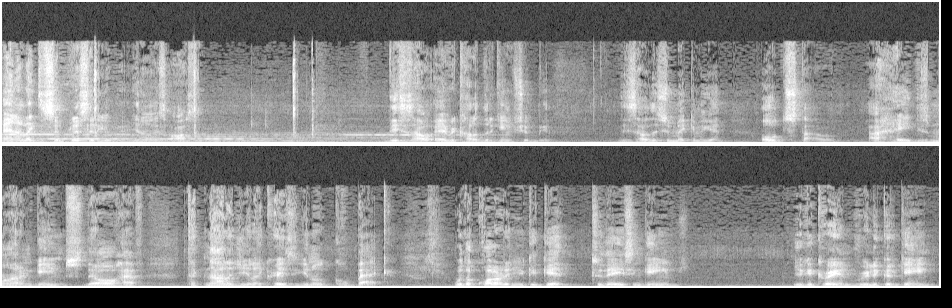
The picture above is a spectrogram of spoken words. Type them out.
And I like the simplicity of it, you know, it's awesome. This is how every Call of Duty game should be. This is how they should make them again. Old style. I hate these modern games. They all have technology like crazy. You know, go back. With the quality you could get today's in games, you could create a really good game.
